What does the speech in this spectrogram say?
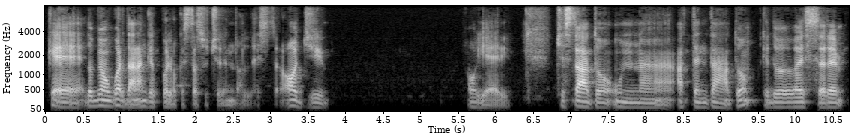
che dobbiamo guardare anche quello che sta succedendo all'estero. Oggi o ieri c'è stato un uh, attentato che doveva essere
